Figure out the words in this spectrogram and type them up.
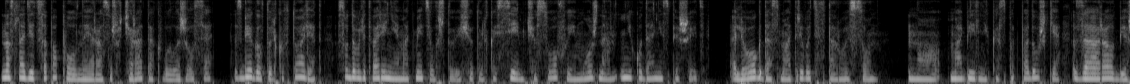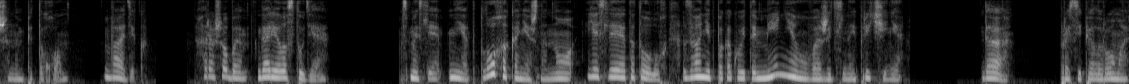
насладиться по полной, раз уж вчера так выложился. Сбегал только в туалет, с удовлетворением отметил, что еще только семь часов, и можно никуда не спешить. Лег досматривать второй сон. Но мобильник из-под подушки заорал бешеным петухом. «Вадик, хорошо бы горела студия». В смысле, нет, плохо, конечно, но если этот олух звонит по какой-то менее уважительной причине... «Да», — просипел Рома,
